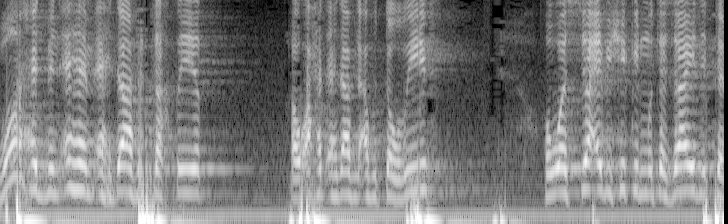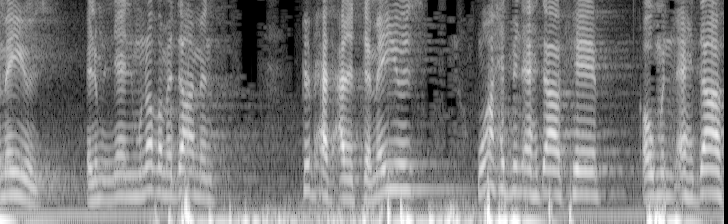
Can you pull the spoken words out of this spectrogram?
واحد من أهم أهداف التخطيط أو أحد أهداف العفو التوظيف هو السعي بشكل متزايد للتميز. المنظمة دائما تبحث عن التميز. واحد من أهدافها أو من أهداف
